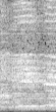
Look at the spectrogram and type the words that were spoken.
Amen.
